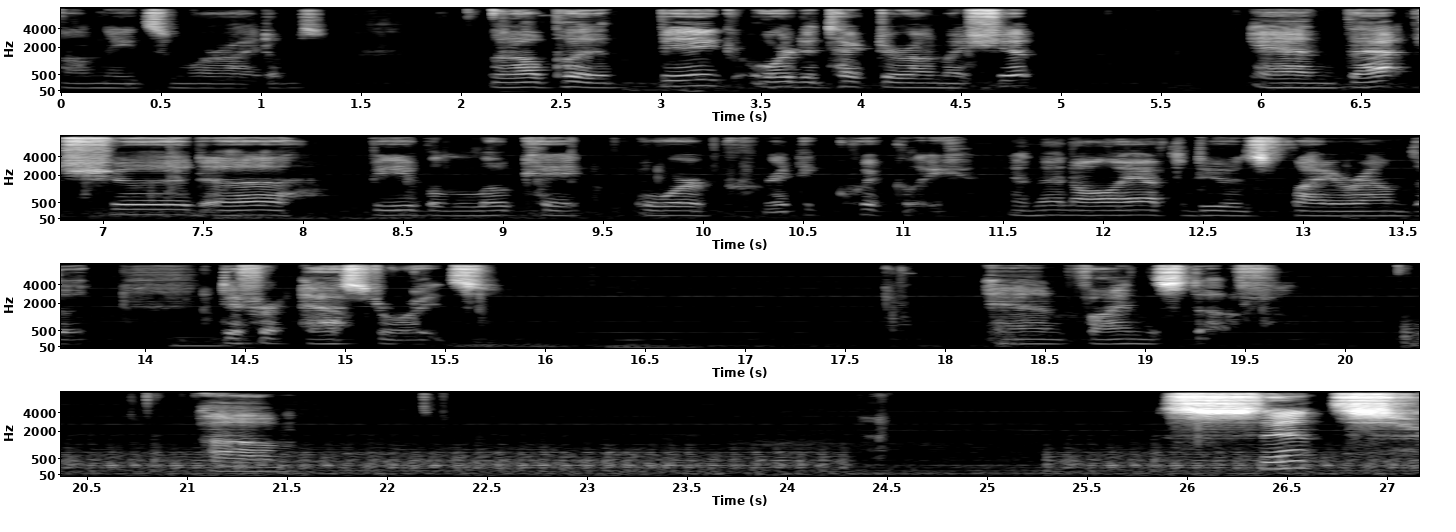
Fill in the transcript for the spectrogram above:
I'll need some more items. But I'll put a big ore detector on my ship, and that should uh, be able to locate ore pretty quickly. And then all I have to do is fly around the different asteroids and find the stuff. Um, since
